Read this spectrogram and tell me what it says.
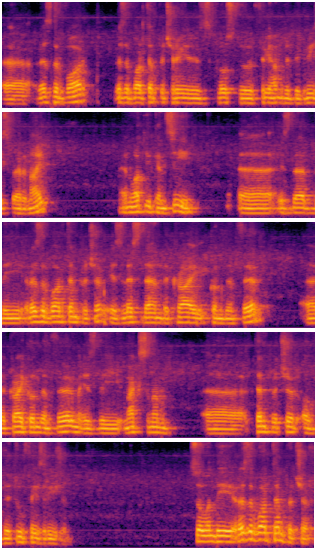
uh, reservoir. Reservoir temperature is close to 300 degrees Fahrenheit. And what you can see uh, is that the reservoir temperature is less than the cricondentherm. cricondentherm is the maximum temperature of the two-phase region. So when the reservoir temperature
